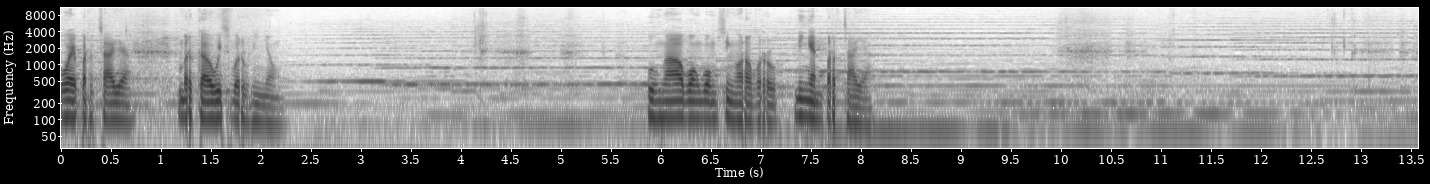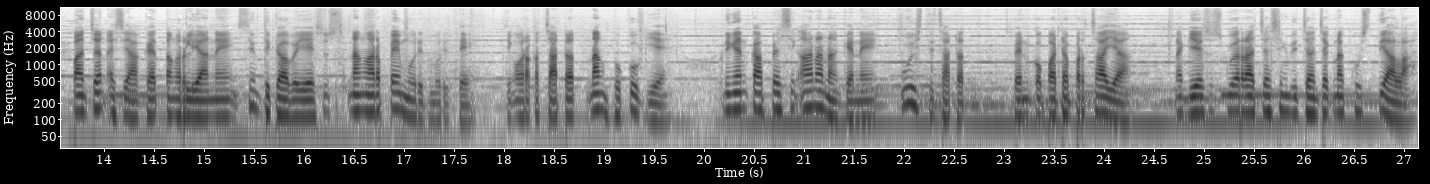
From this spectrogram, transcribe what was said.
Kowe percaya. Mergawis weruh inyong. Bunga wong-wong sing ora weruh, ningen percaya. Pancen esi akeh tenger liyane sing digawe Yesus nang ngarepe murid-muride sing ora kecatet nang buku kiye. Dengan kabeh sing ana nang kene wis dicatet ben kok pada percaya nek Yesus kuwi raja sing dijanjekna Gusti Allah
